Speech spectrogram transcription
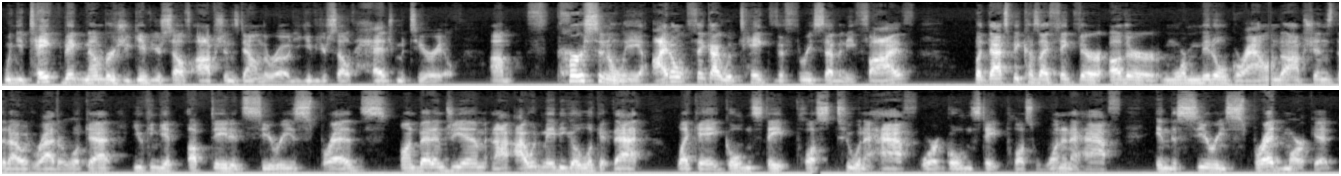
When you take big numbers, you give yourself options down the road. You give yourself hedge material. Um, personally, I don't think I would take the 375 but that's because I think there are other more middle ground options that I would rather look at. You can get updated series spreads on BetMGM, and I, I, would maybe go look at that like a Golden State plus two and a half or a Golden State plus one and a half in the series spread market.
